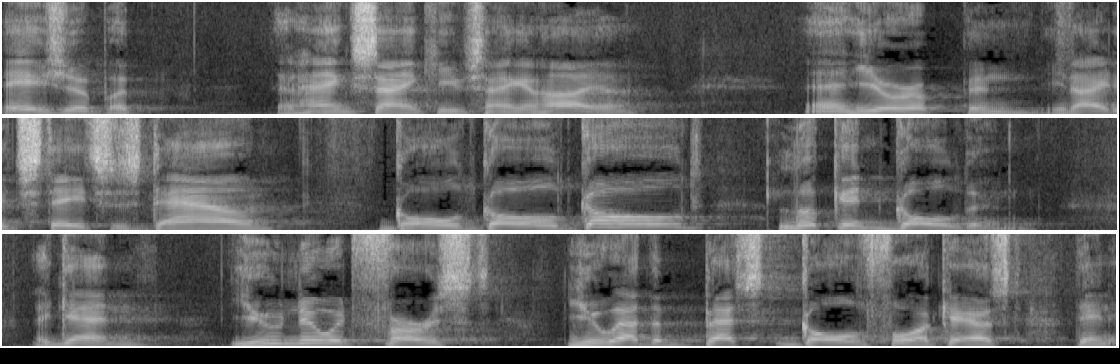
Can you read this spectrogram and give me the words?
Asia, but that Hang Seng keeps hanging higher. And Europe and the United States is down. Gold, gold, gold, looking golden. Again, you knew it first. You had the best gold forecast than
